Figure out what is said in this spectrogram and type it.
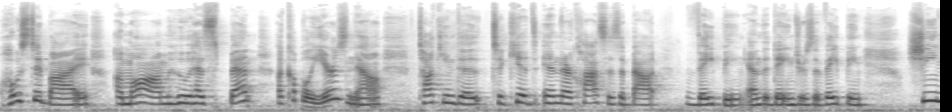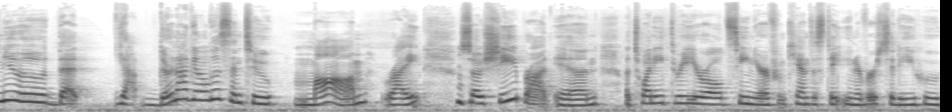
hosted by a mom who has spent a couple of years now talking to, to kids in their classes about vaping and the dangers of vaping. She knew that yeah, they're not going to listen to mom, right? so she brought in a 23 year old senior from Kansas State University who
